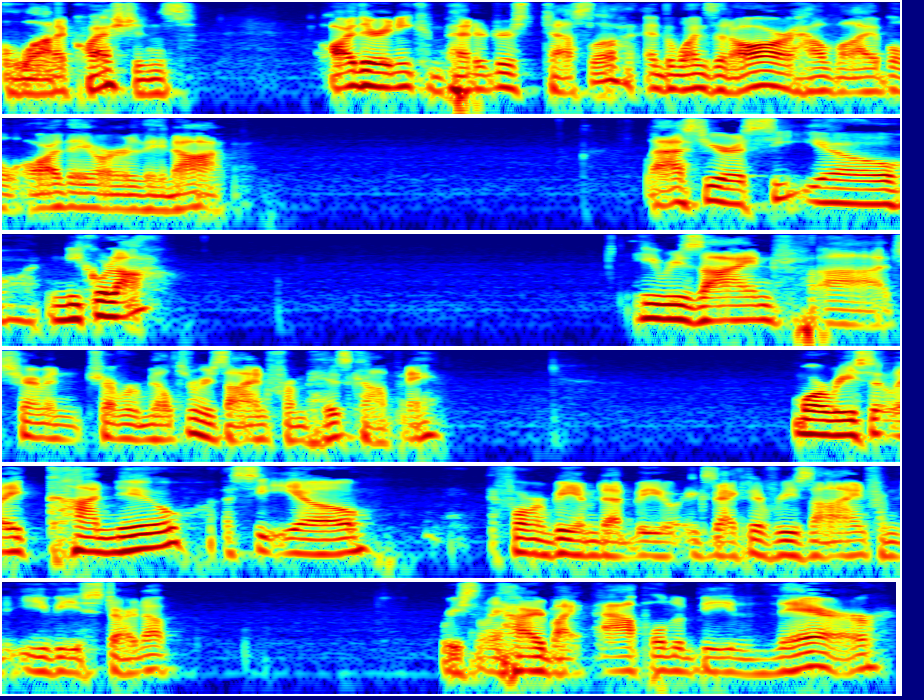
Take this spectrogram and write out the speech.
a lot of questions are there any competitors to Tesla? And the ones that are, how viable are they or are they not? Last year, as CEO Nikola, he resigned. Uh, Chairman Trevor Milton resigned from his company. More recently, Canoo, a CEO, a former BMW executive, resigned from the EV startup. Recently hired by Apple to be their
